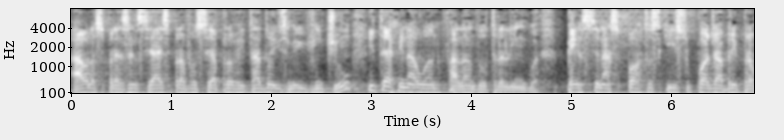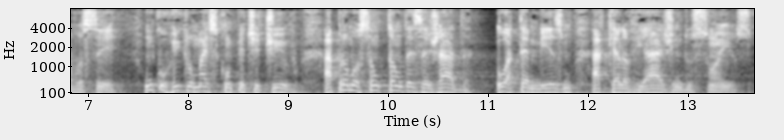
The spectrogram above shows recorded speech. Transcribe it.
Aulas presenciais para você aproveitar 2021 e terminar o ano falando outra língua. Pense nas portas que isso pode abrir para você. Um currículo mais competitivo, a promoção tão desejada ou até mesmo aquela viagem dos sonhos.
